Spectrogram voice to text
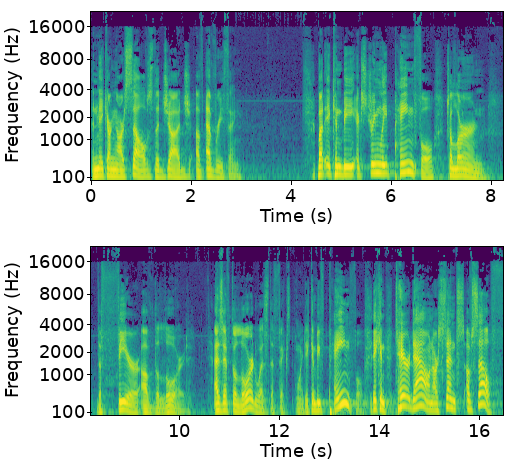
and making ourselves the judge of everything. But it can be extremely painful to learn the fear of the Lord as if the Lord was the fixed point. It can be painful, it can tear down our sense of self.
